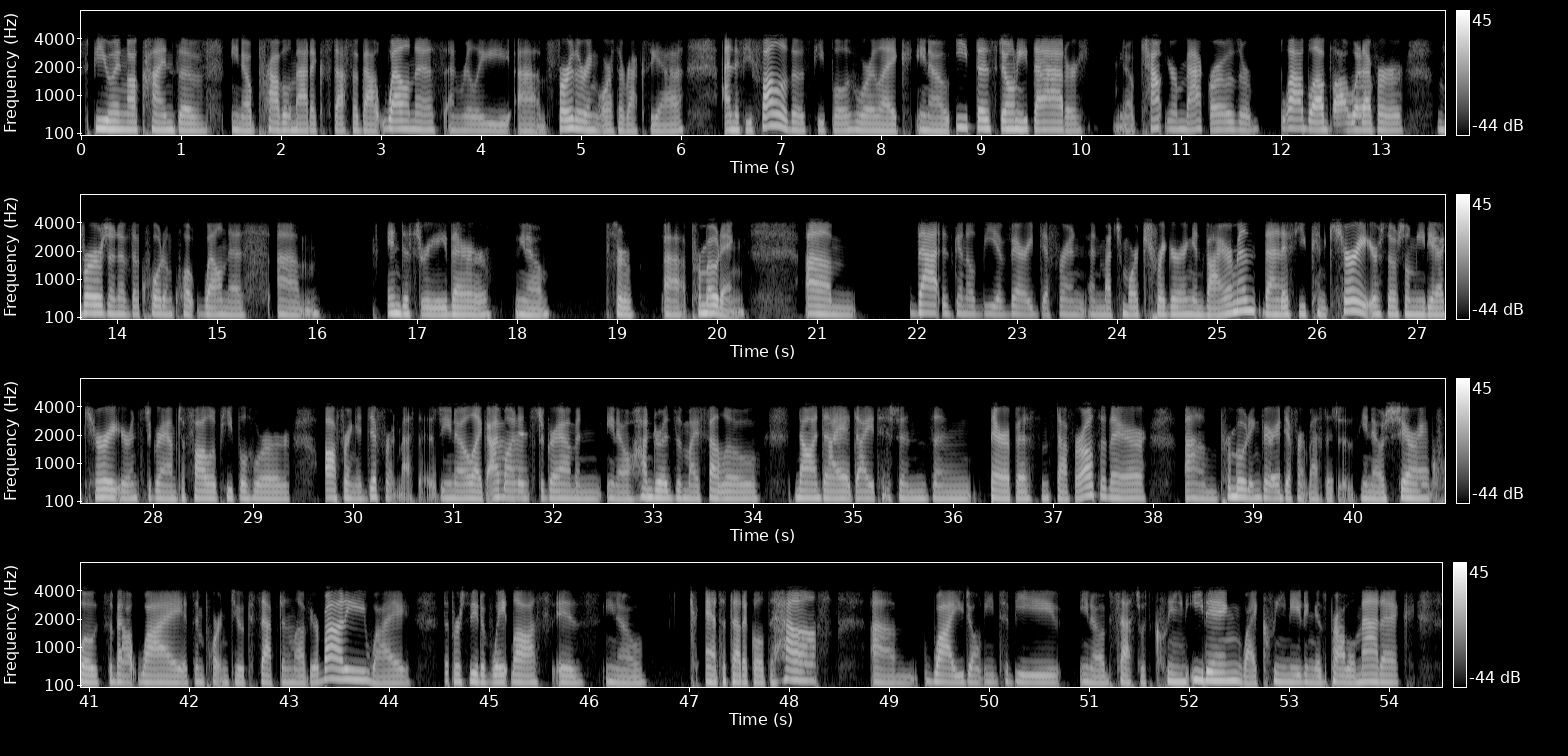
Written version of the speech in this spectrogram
spewing all kinds of you know problematic stuff about wellness and really um, furthering orthorexia. And if you follow those people who are like you know eat this, don't eat that, or you know count your macros or blah blah blah whatever version of the quote unquote wellness um, industry they're you know sort of uh, promoting. Um, that is going to be a very different and much more triggering environment than if you can curate your social media, curate your Instagram to follow people who are offering a different message. You know, like I'm on Instagram and, you know, hundreds of my fellow non diet dietitians and therapists and stuff are also there um, promoting very different messages, you know, sharing quotes about why it's important to accept and love your body, why the pursuit of weight loss is, you know, antithetical to health um, why you don't need to be, you know, obsessed with clean eating, why clean eating is problematic,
